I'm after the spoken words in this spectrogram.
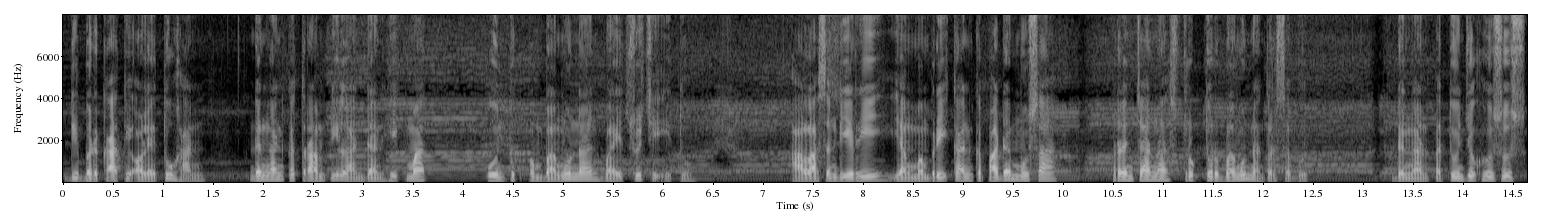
diberkati oleh Tuhan dengan keterampilan dan hikmat untuk pembangunan bait suci itu. Allah sendiri yang memberikan kepada Musa rencana struktur bangunan tersebut dengan petunjuk khusus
